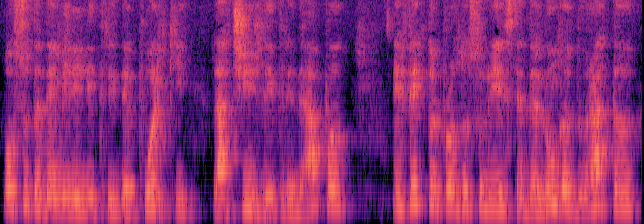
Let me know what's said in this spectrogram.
100 de ml de porchi la 5 litri de apă. Efectul produsului este de lungă durată,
